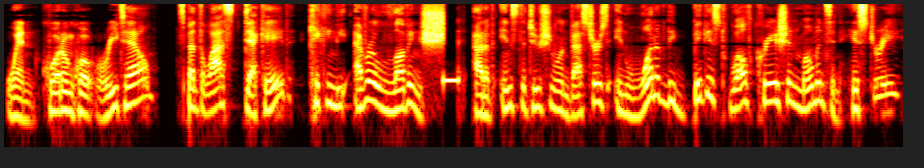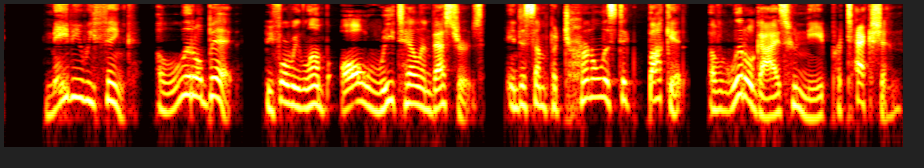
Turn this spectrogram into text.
When quote unquote retail spent the last decade kicking the ever loving shit out of institutional investors in one of the biggest wealth creation moments in history, maybe we think a little bit before we lump all retail investors into some paternalistic bucket of little guys who need protection.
